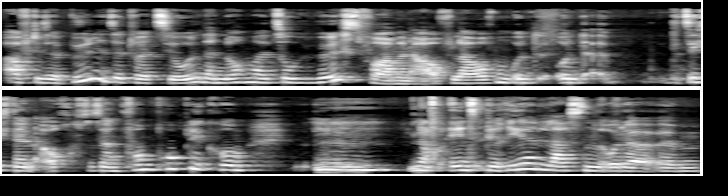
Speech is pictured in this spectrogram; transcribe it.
auf dieser Bühnensituation dann nochmal zu Höchstformen auflaufen und, und sich dann auch sozusagen vom Publikum ähm, mhm. noch inspirieren lassen oder ähm,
